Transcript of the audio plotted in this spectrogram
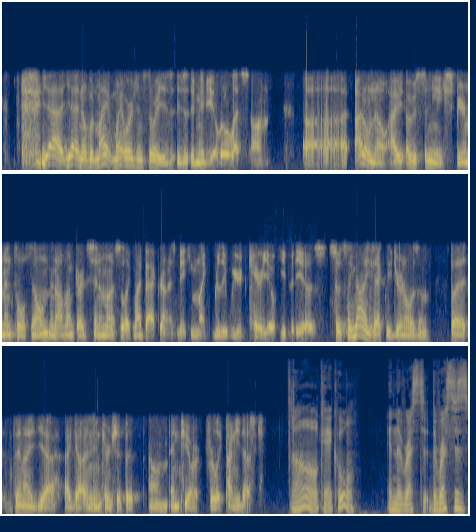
yeah, yeah, no, but my my origin story is is maybe a little less um uh I don't know. I, I was studying experimental film and avant garde cinema, so like my background is making like really weird karaoke videos. So it's like not exactly journalism. But then I yeah, I got an internship at um NPR for like Tiny Desk. Oh, okay, cool. And the rest the rest is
